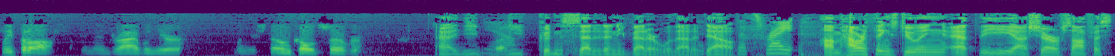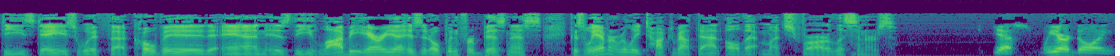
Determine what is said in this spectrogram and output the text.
sleep it off, and then drive when you're when you're stone cold sober. Uh, you Yeah. you couldn't have said it any better, without a doubt. That's right. Um, how are things doing at the uh, sheriff's office these days with uh, COVID? And is the lobby area is it open for business? Because we haven't really talked about that all that much for our listeners. Yes, we are doing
